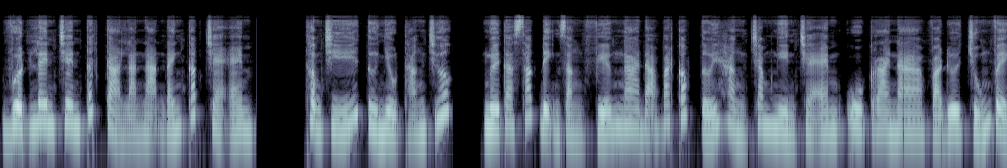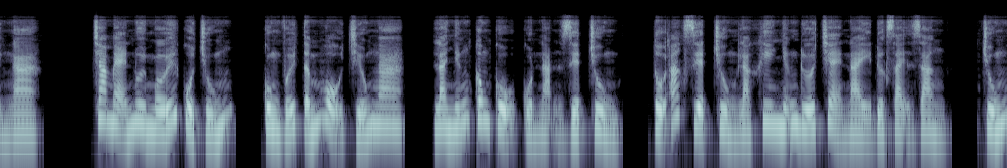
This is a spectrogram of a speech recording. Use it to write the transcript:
Vượt lên trên tất cả là nạn đánh cắp trẻ em. Thậm chí từ nhiều tháng trước, người ta xác định rằng phía Nga đã bắt cóc tới hàng trăm nghìn trẻ em Ukraine và đưa chúng về Nga. Cha mẹ nuôi mới của chúng, cùng với tấm hộ chiếu Nga, là những công cụ của nạn diệt chủng. Tội ác diệt chủng là khi những đứa trẻ này được dạy rằng chúng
